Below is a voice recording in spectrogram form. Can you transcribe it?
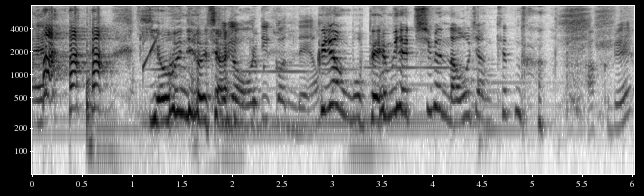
네, 귀여운 여자 그게 어디 건데요? 그냥 뭐 뱀이에 치면 나오지 않겠나 아 그래?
